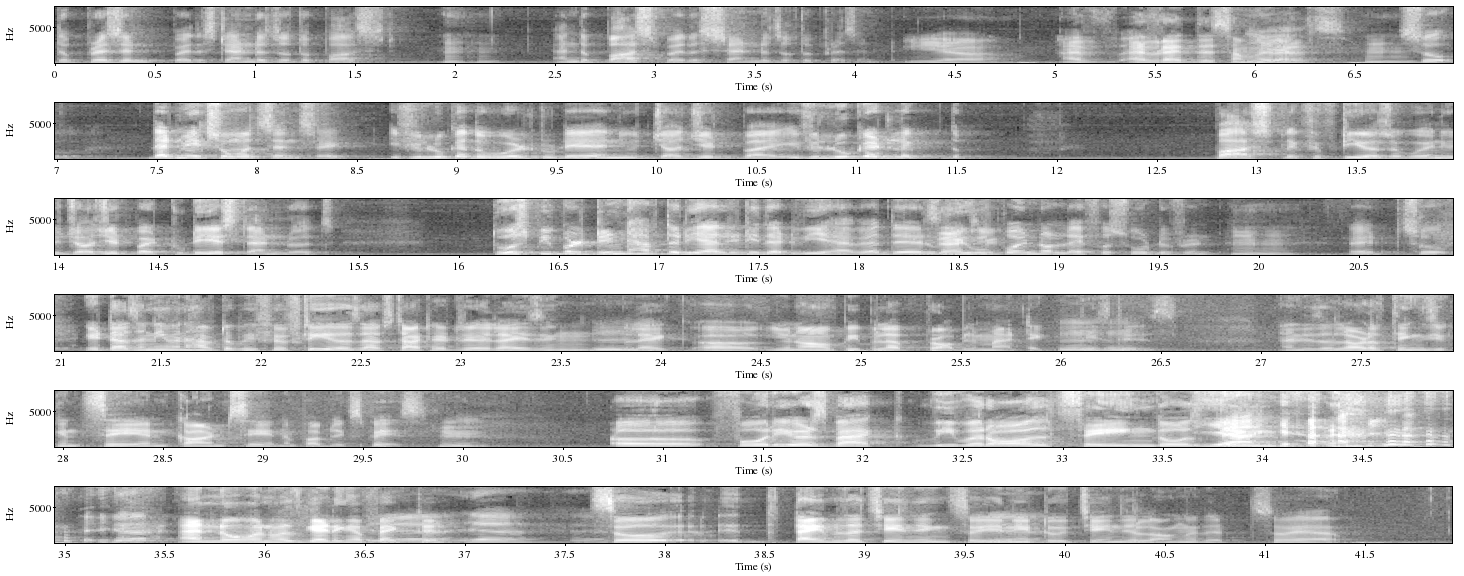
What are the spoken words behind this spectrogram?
the present by the standards of the past, Mhm. And the past by the standards of the present. Yeah. I've I've read this somewhere Yeah. else. Mhm. So that makes so much sense, right? If you look at the world today and you judge it by, if you look at like the past, like 50 years ago, and you judge it by today's standards, those people didn't have the reality that we have. Yeah? Their Exactly. viewpoint on life was so different, hmm right? So It doesn't even have to be 50 years. I've started realizing, Hmm. like, uh, you know how people are problematic these Mhm. days. And there's a lot of things you can say and can't say in a public space. hmm. Uh, four years back, we were all saying those yeah, things. yeah, yeah, and no one was getting affected. Yeah, yeah, yeah. So it, the times are changing. So you need Yeah. to change along with it. So yeah.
